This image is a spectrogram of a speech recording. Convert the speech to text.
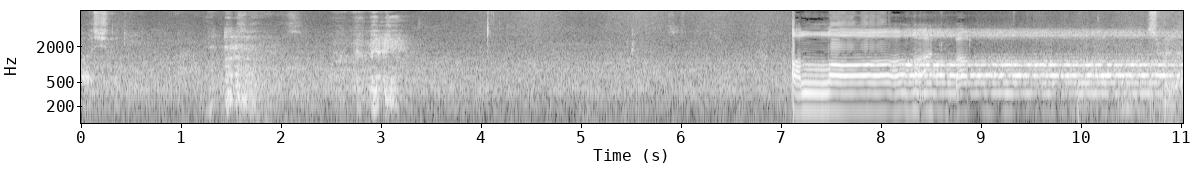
وأشهد الله أكبر. بسم الله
